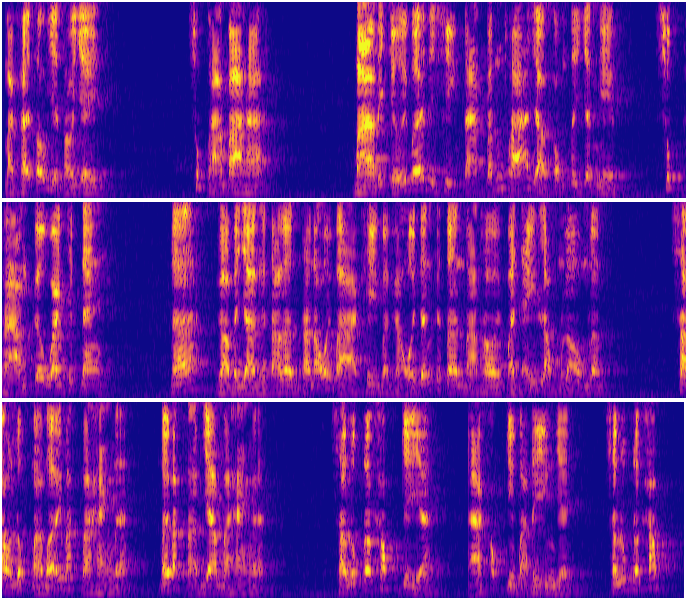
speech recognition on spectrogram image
Mà khởi tố về tội gì? Xúc phạm bà hả? Bà đi chửi bới, đi xuyên tạc, đánh phá vào công ty doanh nghiệp. Xúc phạm cơ quan chức năng. Đó, rồi bây giờ người ta lên, ta nói bà khi mà gọi đến cái tên bà thôi, bà nhảy lồng lộn lên. Sau lúc mà mới bắt bà hằng đó, mới bắt tạm giam bà hằng đó sao lúc đó khóc chi vậy? À khóc như bà điên vậy? Sao lúc đó khóc,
